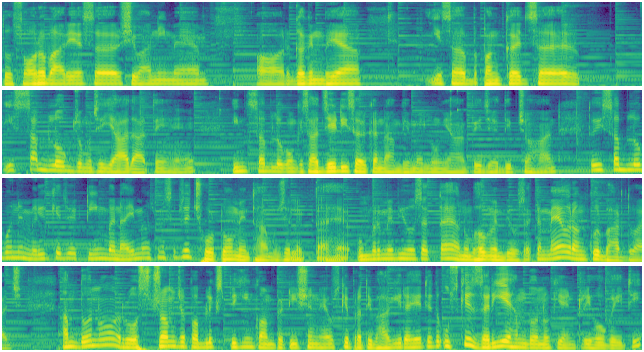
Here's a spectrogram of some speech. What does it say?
तो सौरभ आर्य सर, शिवानी मैम और गगन भैया, ये सब, पंकज सर, ये सब लोग जो मुझे याद आते हैं इन सब लोगों के साथ, जेडी सर का नाम भी मैं लूँ यहाँ पे, जयदीप चौहान। तो ये सब लोगों ने मिल जो एक टीम बनाई, मैं उसमें सबसे छोटों में था, मुझे लगता है। उम्र में भी हो सकता है, अनुभव में भी हो सकता है। मैं और अंकुर भारद्वाज, हम दोनों रोस्ट्रम जो पब्लिक स्पीकिंग कॉम्पिटिशन है, उसके प्रतिभागी रहे थे तो उसके ज़रिए हम दोनों की एंट्री हो गई थी।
